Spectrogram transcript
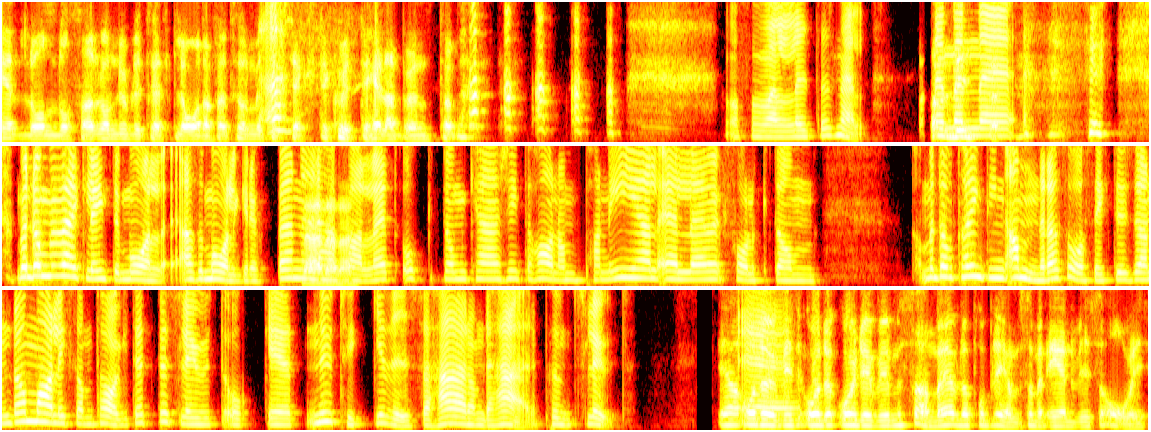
medelålders så hade de nog blivit rätt glada för jag tror de är typ 60-70 hela bunten. Man får vara lite snäll. Nej, men, eh, men de är verkligen inte mål, alltså målgruppen i Nej, det här nej, fallet och de kanske inte har någon panel eller folk de men de tar inte in andras åsikter utan de har liksom tagit ett beslut och eh, nu tycker vi så här om det här, punkt slut. Ja, och, är Eh. och, det, och det är med samma jävla problem som en envis AI.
